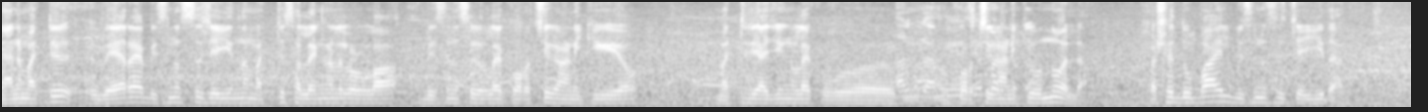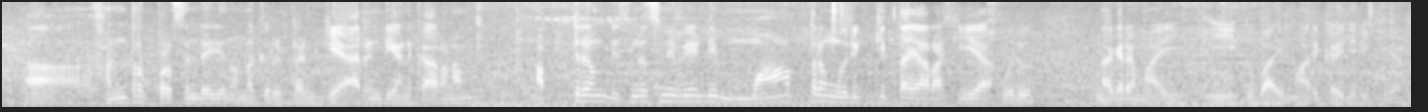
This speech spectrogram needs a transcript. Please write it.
ഞാൻ മറ്റ് വേറെ ബിസിനസ് ചെയ്യുന്ന മറ്റ് സ്ഥലങ്ങളിലുള്ള ബിസിനസ്സുകളെ കുറച്ച് കാണിക്കുകയോ മറ്റ് രാജ്യങ്ങളെ കുറച്ച് കാണിക്കുകയോ ഒന്നുമല്ല. പക്ഷേ ദുബായിൽ ബിസിനസ് ചെയ്താൽ ഹൺഡ്രഡ് പെർസെന്റേജ് നമുക്ക് റിട്ടേൺ ഗ്യാരണ്ടിയാണ് കാരണം അത്തരം ബിസിനസ്സിന് വേണ്ടി മാത്രം ഒരുക്കി തയ്യാറാക്കിയ ഒരു നഗരമായി ഈ ദുബായ് മാറിക്കഴിഞ്ഞിരിക്കുകയാണ്.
